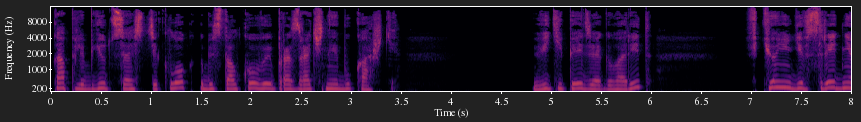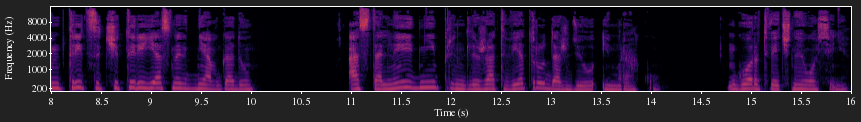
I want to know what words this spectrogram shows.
Капли бьются о стекло, как бестолковые прозрачные букашки. Википедия говорит, в Кёниге в среднем 34 ясных дня в году. Остальные дни принадлежат ветру, дождю и мраку. Город вечной осени.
